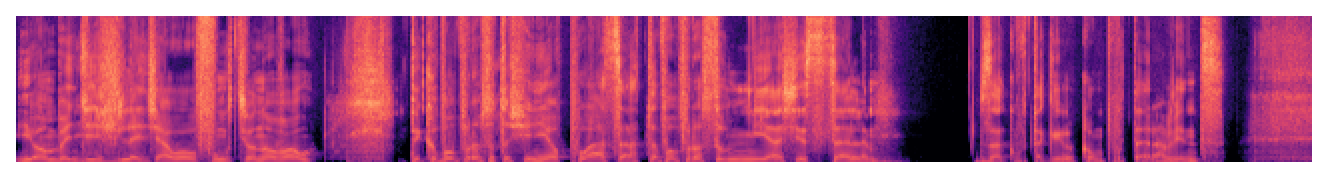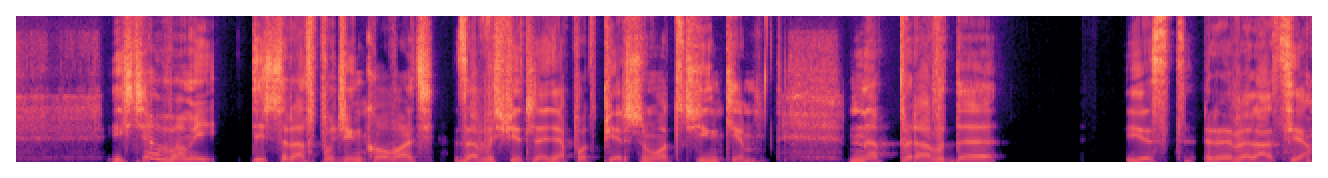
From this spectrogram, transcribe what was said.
i on będzie źle działał, funkcjonował, tylko po prostu to się nie opłaca. To po prostu mija się z celem zakup takiego komputera, więc i chciałbym wam jeszcze raz podziękować za wyświetlenia pod pierwszym odcinkiem. Naprawdę jest rewelacja.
